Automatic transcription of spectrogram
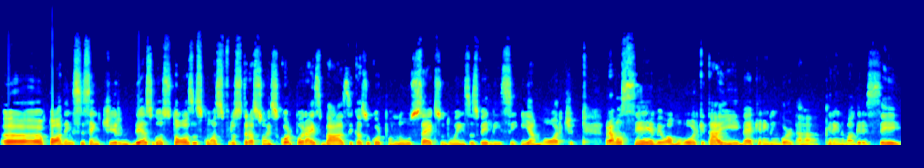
Uh, podem se sentir desgostosas com as frustrações corporais básicas, o corpo nu, sexo, doenças, velhice e a morte. Para você, meu amor, que tá aí, né, querendo engordar, querendo emagrecer,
